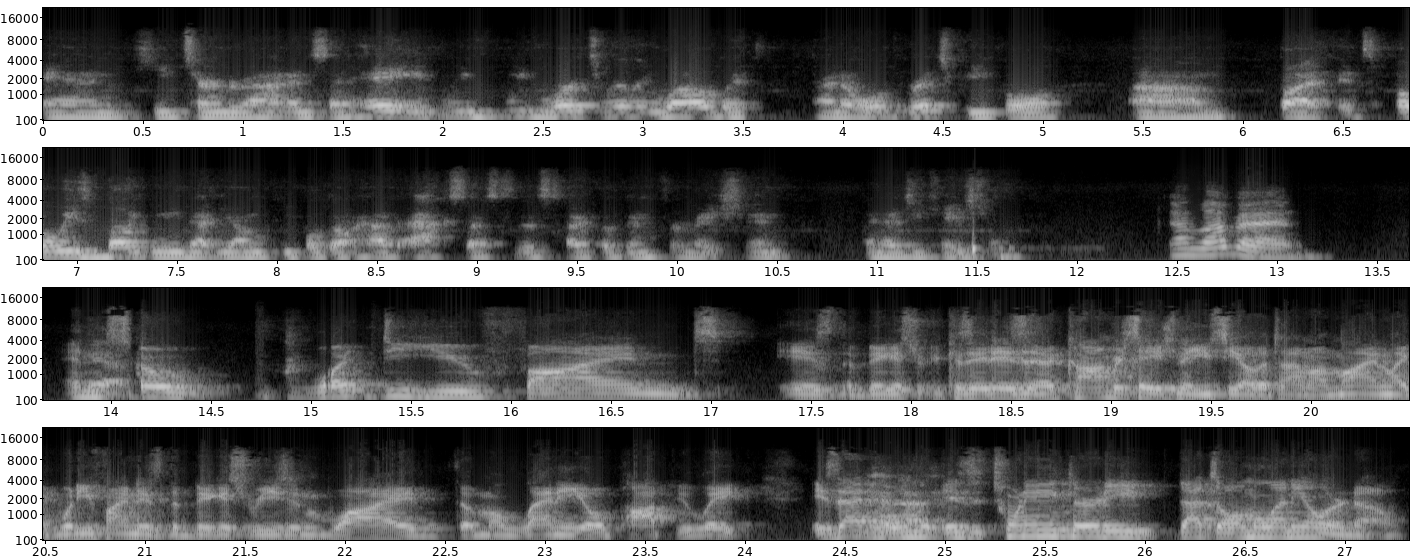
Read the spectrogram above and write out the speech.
And he turned around and said, "Hey, we've we've worked really well with kind of old rich people, um, but it's always bugged me that young people don't have access to this type of information and education." I love it. And yeah. so, what do you find is the biggest because it is a conversation that you see all the time online like what do you find is the biggest reason why the millennial populate is that yeah. only, is it 2030 that's all millennial or no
